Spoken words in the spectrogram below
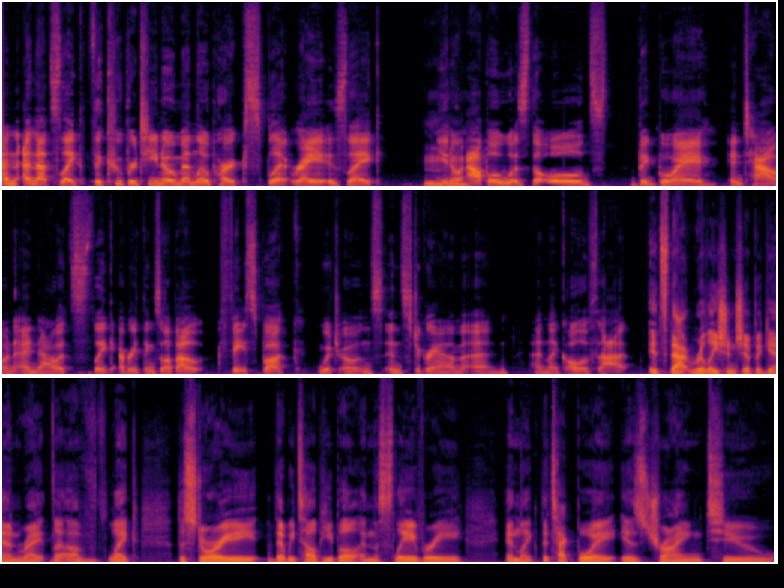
And and that's like the Cupertino Menlo Park split, right? Is like, mm-hmm. you know, mm-hmm. Apple was the old big boy in town, and now it's like everything's all about Facebook, which owns Instagram and and like all of that it's that relationship again, right? Of like the story that we tell people and the slavery and like the tech boy is trying to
